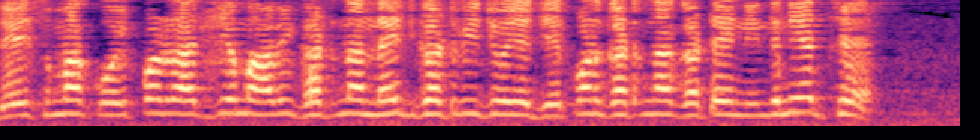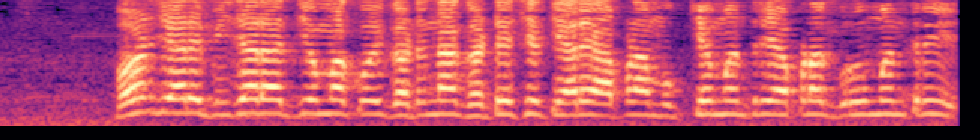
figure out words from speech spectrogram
દેશમાં કોઈ પણ રાજ્યમાં આવી ઘટના નહીં જ ઘટવી જોઈએ. જે પણ ઘટના ઘટે નિંદનીય જ છે. પણ જ્યારે બીજા રાજ્યોમાં કોઈ ઘટના ઘટે છે, ત્યારે આપણા મુખ્યમંત્રી, આપણા ગૃહમંત્રી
